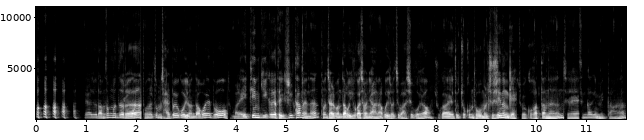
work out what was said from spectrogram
그래가지고 남성분들은 돈을 좀 잘 벌고 이런다고 해도 정말 ATM 기기가 되기 싫다면은 돈 잘 번다고 육아 전혀 안 하고 이러지 마시고요. 육아에도 조금 도움을 주시는 게 좋을 것 같다는 제 생각입니다.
